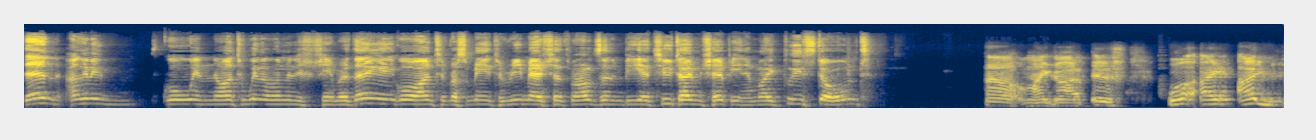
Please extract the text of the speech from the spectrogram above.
then I'm gonna go in on to win the Elimination Chamber. Then go on to WrestleMania to rematch Seth Rollins and be a two-time champion. I'm like, please don't. Oh my God! If well, I I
